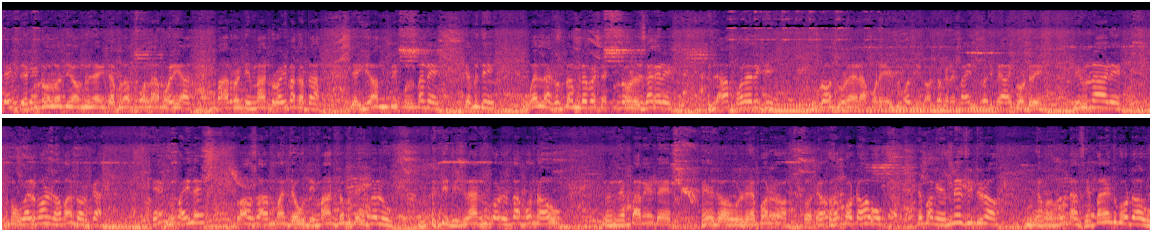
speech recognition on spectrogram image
ସେଇ ଟେକ୍ନୋଲୋଜି ଅନୁଯାୟୀ ଡେଭଲପ କଲା ଭଳିଆ ବାହାର ଡିମାଣ୍ଡ ରହିବା କଥା ଯେ ୟଙ୍ଗ ପିପୁଲ ମାନେ କେମିତି ୱେଲ୍ ଆକ୍ସଟମ୍ଡ ହେବେ ଟେକ୍ନୋଲୋଜି ସାଙ୍ଗରେ ଯାହାଫଳରେ କି ଦୂର ଦୂରରେ ଆପଣ ଏଇଠୁ ବସି କଟକରେ ଫାଇନ୍ କରିବେ ହାଇକୋର୍ଟରେ ବିଭିନ୍ନ ଆଡ଼େ ଏବଂ ୱେଲବଣ୍ଡ ହେବା ଦରକାର Baile, klausaamman jauh di mantap dari belu. Di bilan kau tak pun tahu. Nepare de, itu neporo, neporo tahu. Nepare emnesi dulu. Kita separe itu kau tahu.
